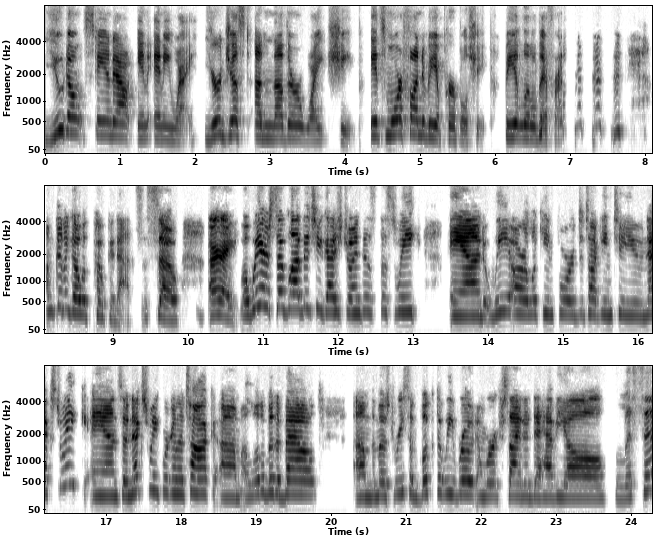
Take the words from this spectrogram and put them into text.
you don't stand out in any way. You're just another white sheep. It's more fun to be a purple sheep. Be a little different. I'm going to go with polka dots. So, all right. Well, we are so glad that you guys joined us this week. And we are looking forward to talking to you next week. And so, next week, we're going to talk um, a little bit about um, the most recent book that we wrote, and we're excited to have y'all listen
